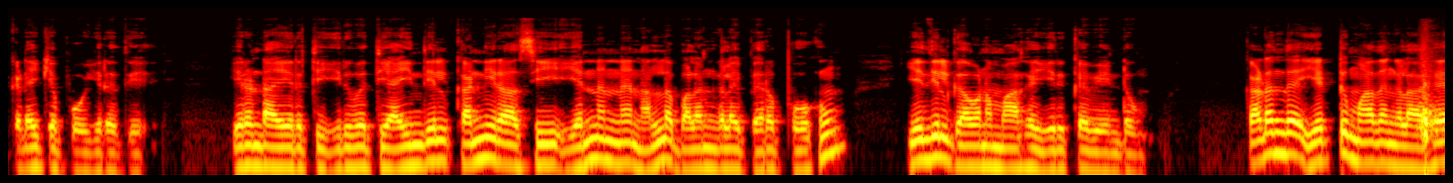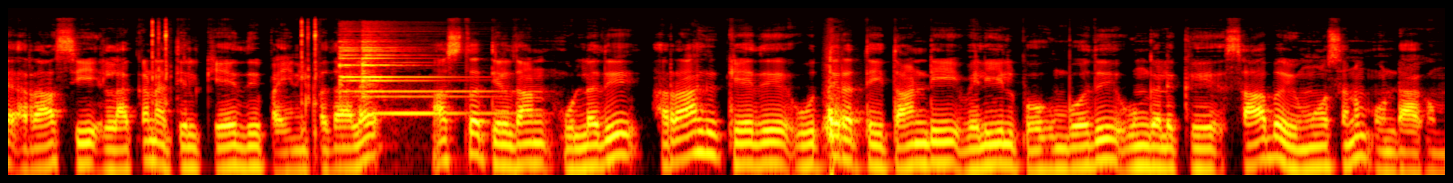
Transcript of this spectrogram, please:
கிடைக்கப் போகிறது. இரண்டாயிரத்தி இருபத்தி ஐந்தில் கன்னிராசி என்னென்ன நல்ல பலன்களை பெறப்போகும் எதில் கவனமாக இருக்க வேண்டும். கடந்த எட்டு மாதங்களாக ராசி லக்கணத்தில் கேது பயணிப்பதால அஸ்தத்தில்தான் உள்ளது. ராகு கேது உத்திரத்தை தாண்டி வெளியில் போகும்போது உங்களுக்கு சாப விமோசனம் உண்டாகும்.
